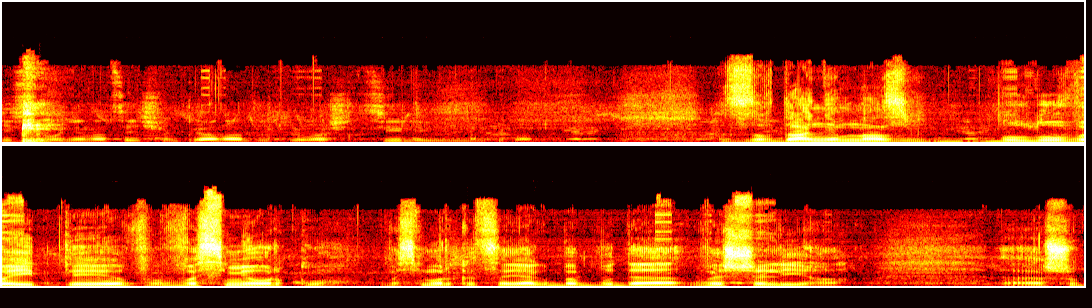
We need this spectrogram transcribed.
Які сьогодні на цей чемпіонат, які ваші цілі і плани? Завдання в нас було вийти в восьмерку. Восьмерка це якби буде вища ліга. Е, Щоб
